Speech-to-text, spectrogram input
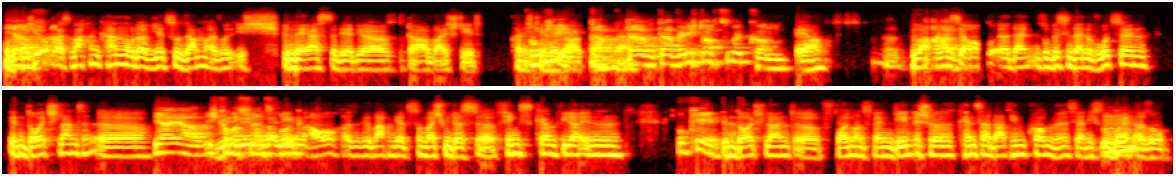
Und ja, wenn ich irgendwas machen kann oder wir zusammen, also ich bin der Erste, der dir dabei steht. Kann ich okay, dir nur sagen. Da, ja. da, da will ich drauf zurückkommen. Ja. Du Aber hast ja auch äh, dein, so ein bisschen deine Wurzeln in Deutschland. Äh, ja, ja, ich komme aus Flensburg. Wir überlegen auch, also wir machen jetzt zum Beispiel das äh, Pfingstcamp wieder in, okay. in Deutschland. Äh, freuen wir uns, wenn dänische Tänzer dorthin kommen. Ne? Ist ja nicht so mhm. weit. Also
